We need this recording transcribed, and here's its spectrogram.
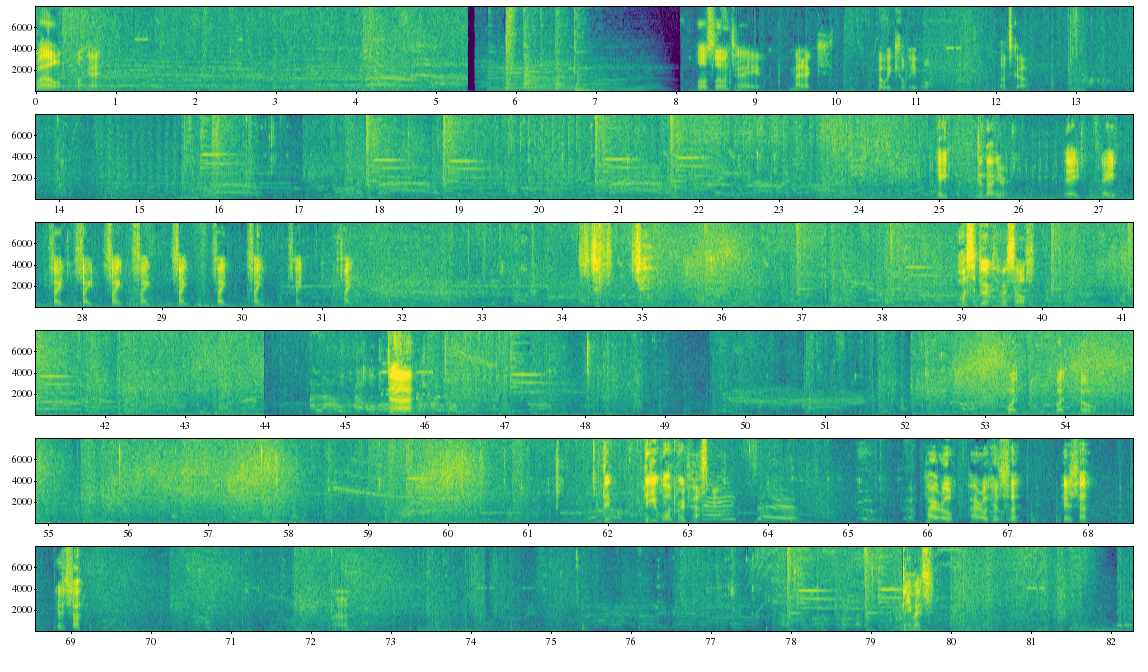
Well, okay. Lowest low in today, medic, but we kill people. Let's go. Hey, come down here. Hey, hey, fight, fight, fight, fight, fight, fight, fight, fight, fight. Must have do everything myself. Da. What? What? Oh. Did, did you walk right past me? Pyro! Pyro! Hilfe! Hilfe! Hilfe! Damn it!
